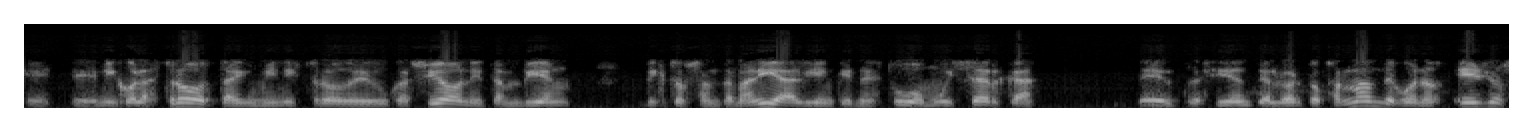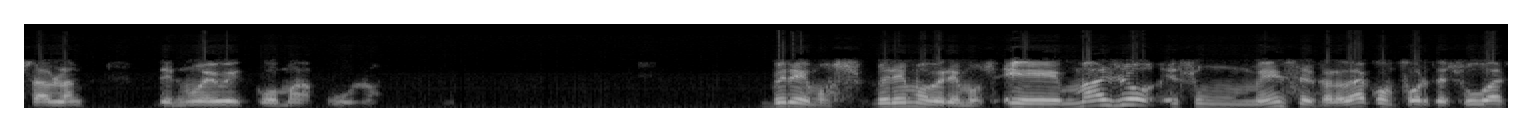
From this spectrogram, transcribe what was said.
este, Nicolás Trota, el ministro de Educación, y también Víctor Santamaría, alguien que estuvo muy cerca del presidente Alberto Fernández, bueno, ellos hablan de 9,1. Veremos, veremos, veremos. Eh, mayo es un mes, es verdad, con fuertes subas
